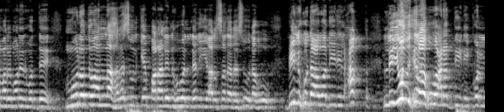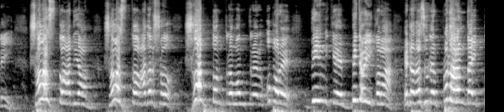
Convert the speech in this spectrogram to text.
আমার মনের মধ্যে। মূলত আল্লাহ রসুলকে পাঠালেন, হুয়াল্লাযী রাসূলাহু বিল হুদা সমস্ত আদিয়ান, সমস্ত আদর্শ, সব তন্ত্র মন্ত্রের উপরে দিনকে বিজয়ী করা, এটা রাসুলের প্রধান দায়িত্ব।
